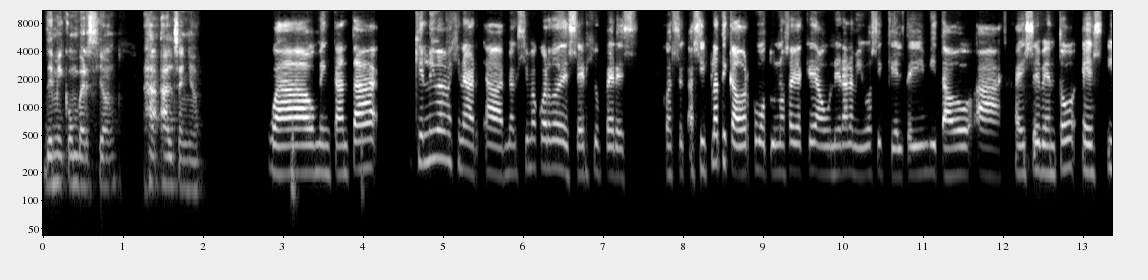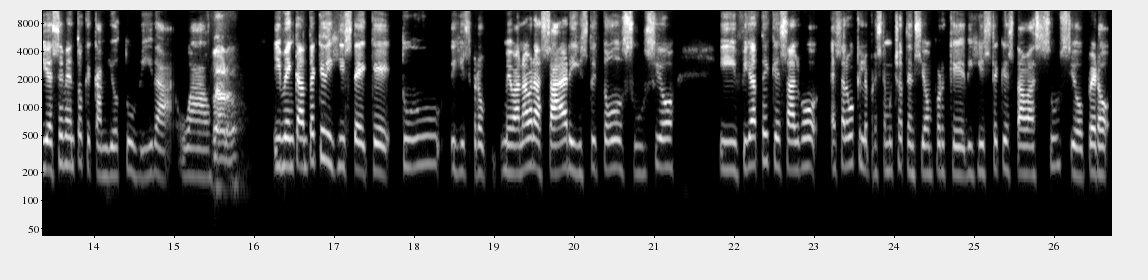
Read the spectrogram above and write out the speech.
mi conversión al Señor. Wow, me encanta. ¿Quién lo iba a imaginar? Uh, sí me acuerdo de Sergio Pérez, así platicador como tú, no sabía que aún eran amigos y que él te había invitado a, a ese evento, es, y ese evento que cambió tu vida, wow. Claro. Y me encanta que dijiste que tú dijiste, pero me van a abrazar y estoy todo sucio. Y fíjate que es algo, es algo que le presté mucha atención porque dijiste que estaba sucio, pero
